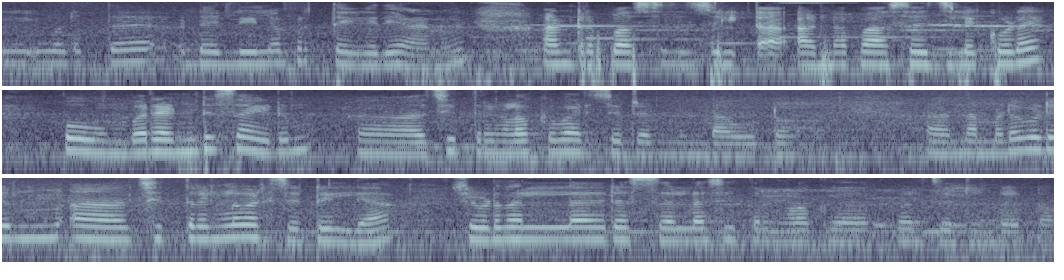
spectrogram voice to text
ഈ ഇവിടുത്തെ ഡൽഹിയിലെ പ്രത്യേകതയാണ്. അണ്ടർ പാസേജിൽ അണ്ടർ പാസേജിലെ കൂടെ പോകുമ്പോൾ രണ്ട് സൈഡും ചിത്രങ്ങളൊക്കെ വരച്ചിട്ടുണ്ടാവും കേട്ടോ നമ്മുടെ ഇവിടെ ചിത്രങ്ങൾ വരച്ചിട്ടില്ല. പക്ഷെ ഇവിടെ നല്ല രസമുള്ള ചിത്രങ്ങളൊക്കെ വരച്ചിട്ടുണ്ട് കേട്ടോ.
